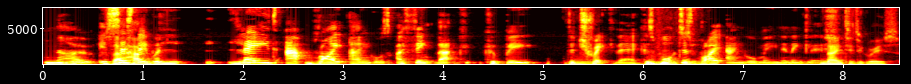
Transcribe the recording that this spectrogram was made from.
No, it says ha- they were laid at right angles. I think that c- could be the trick there. Because Mm-hmm. what does right angle mean in English? 90 degrees.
